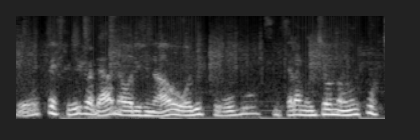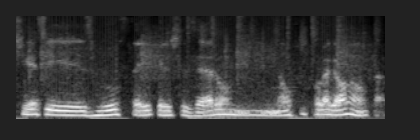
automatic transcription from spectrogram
Eu prefiro jogar na original, olho tubo. Sinceramente, eu não curti esse smooth aí que eles fizeram. Não ficou legal, não, cara.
